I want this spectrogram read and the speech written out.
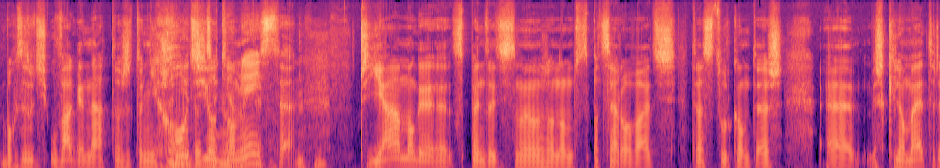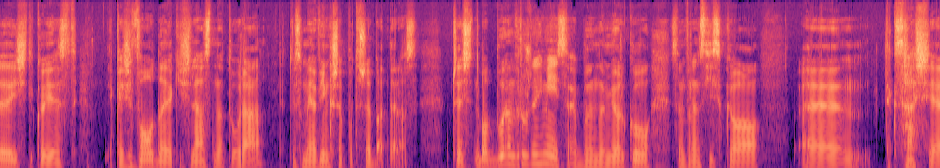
Bo chcę zwrócić uwagę na to, że to nie że chodzi nie o to miejsce. Mhm. Czy ja mogę spędzać z moją żoną, spacerować, teraz z córką też, e, wiesz, kilometry, jeśli tylko jest jakaś woda, jakiś las, natura, to jest moja większa potrzeba teraz. Wcześniej, no bo byłem w różnych miejscach. Byłem w Nowym Jorku, San Francisco, Teksasie,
